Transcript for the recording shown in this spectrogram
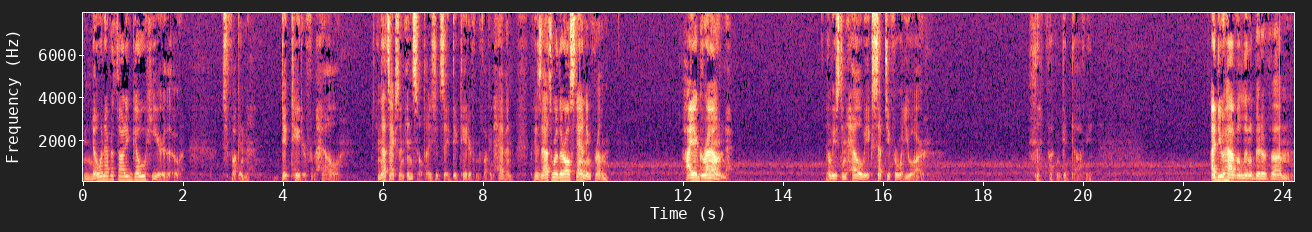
No one ever thought he'd go here, though. This fucking dictator from hell. And that's actually an insult. I should say dictator from fucking heaven. Because that's where they're all standing from. Higher ground. At least in hell, we accept you for what you are. fucking Gaddafi. I do have a little bit of um,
